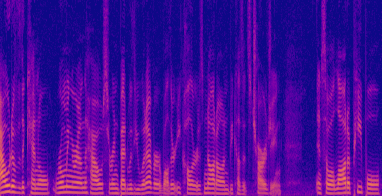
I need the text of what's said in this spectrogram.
out of the kennel, roaming around the house or in bed with you, whatever, while their e-collar is not on because it's charging. And so a lot of people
